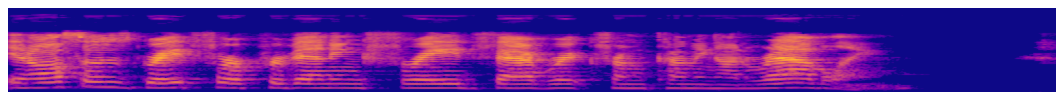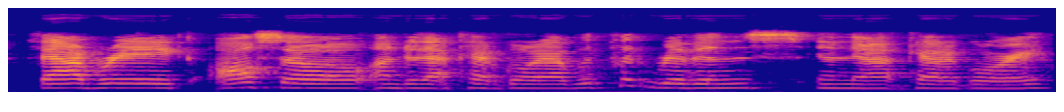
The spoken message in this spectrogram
it also is great for preventing frayed fabric from coming unraveling. Fabric, also under that category, I would put ribbons in that category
